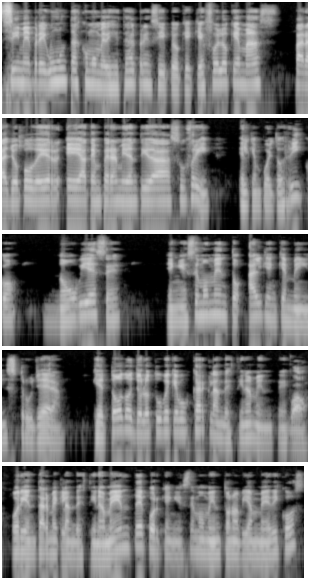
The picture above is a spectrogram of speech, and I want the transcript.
Si me preguntas, como me dijiste al principio, que qué fue lo que más para yo poder eh, atemperar mi identidad sufrí, el que en Puerto Rico no hubiese en ese momento alguien que me instruyera. Que todo yo lo tuve que buscar clandestinamente. Wow. Orientarme clandestinamente porque en ese momento no había médicos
